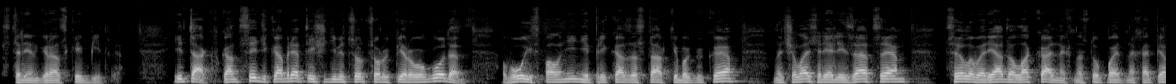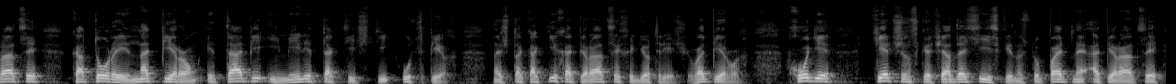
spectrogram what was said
Сталинградской битвы. Итак, в конце декабря 1941 года во исполнении приказа Ставки БГК началась реализация целого ряда локальных наступательных операций, которые на первом этапе имели тактический успех – Значит, о каких операциях идет речь? Во-первых, в ходе Керченско-Феодосийской наступательной операции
